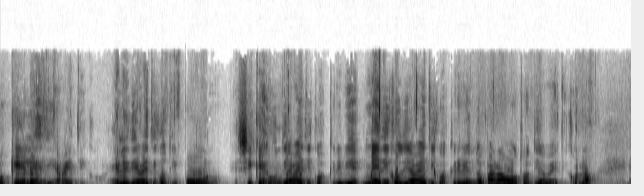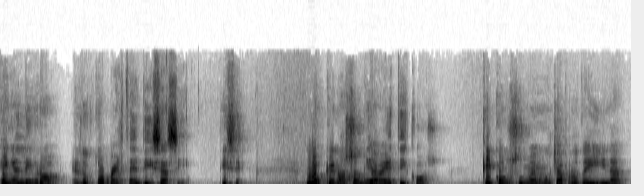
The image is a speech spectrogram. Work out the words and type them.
porque él es diabético, él es diabético tipo 1, es decir, que es un diabético médico diabético escribiendo para otros diabéticos. ¿no? En el libro el doctor Bernstein dice así, dice, los que no son diabéticos, que consumen mucha proteína,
